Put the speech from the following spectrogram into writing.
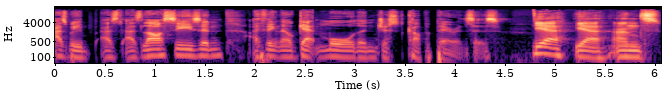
as we as as last season, I think they'll get more than just cup appearances. yeah, yeah, and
